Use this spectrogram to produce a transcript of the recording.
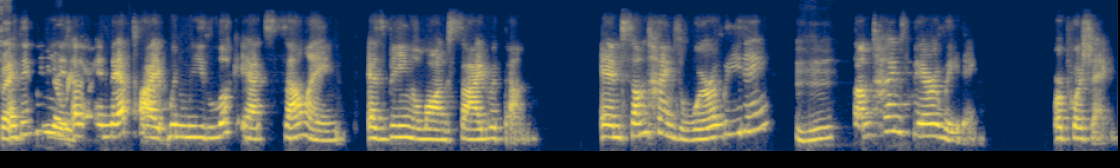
But I think we need each other. And that's why when we look at selling as being alongside with them, and sometimes we're leading Mm-hmm. Sometimes they're leading or pushing.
